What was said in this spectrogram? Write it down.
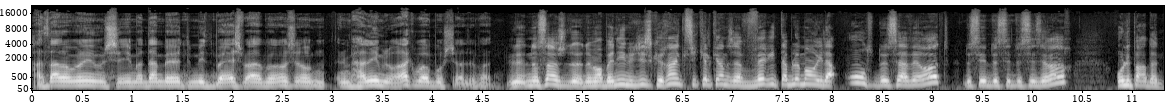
חז"ל אומרים שאם אדם באמת מתבייש בעוונות שלו, נמחלים לו רק בבושה לבד. Le- nos sages de, de Morbeni nous disent que rien que si quelqu'un déjà véritablement il a honte de ses avérotes, de ses, de ses, de ses erreurs, on lui pardonne.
